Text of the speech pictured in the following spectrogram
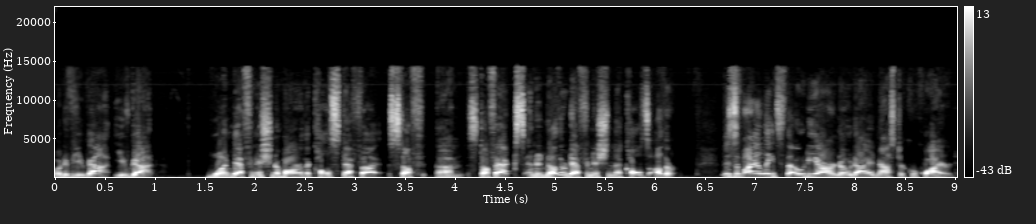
what have you got? You've got one definition of R that calls stuff, stuff, um, stuff X and another definition that calls other. This violates the ODR, no diagnostic required.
